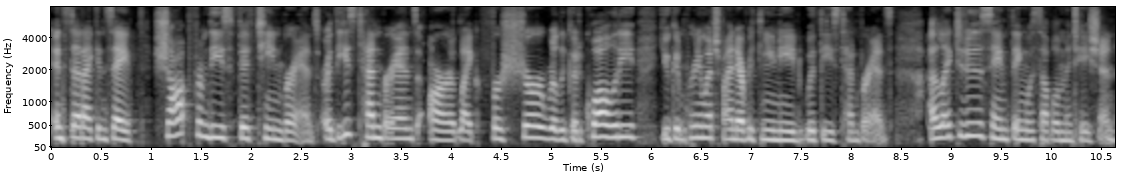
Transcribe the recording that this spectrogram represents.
Instead, I can say, shop from these 15 brands, or these 10 brands are like for sure really good quality. You can pretty much find everything you need with these 10 brands. I like to do the same thing with supplementation.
